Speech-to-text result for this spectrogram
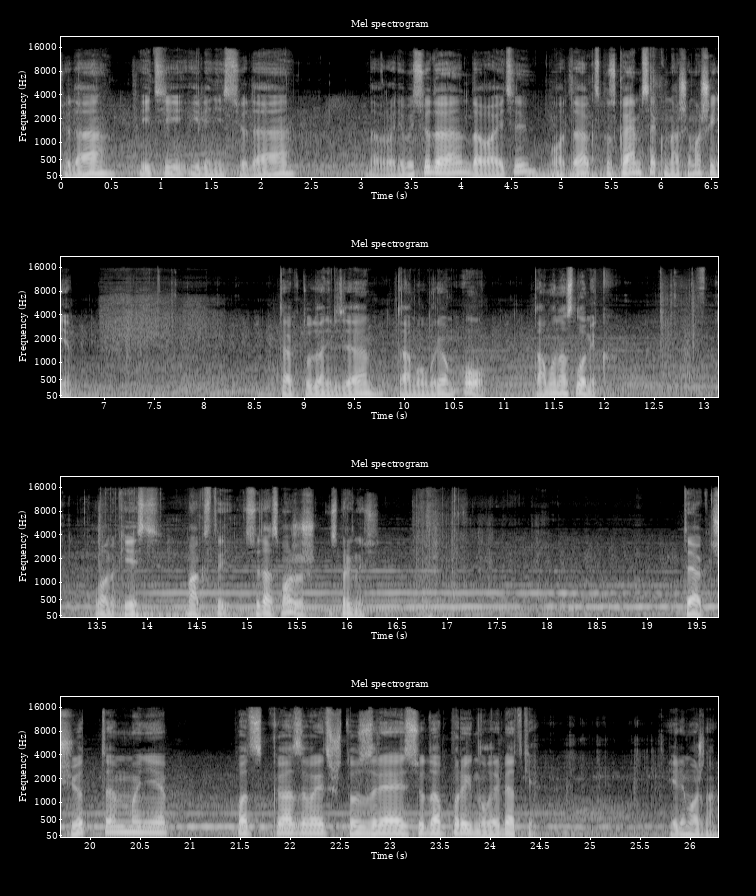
Сюда идти или не сюда? Да вроде бы сюда. Давайте. Вот так. Спускаемся к нашей машине. Так, туда нельзя. Там мы умрем. О, там у нас ломик. Ломик есть. Макс, ты сюда сможешь спрыгнуть? Так, что-то мне подсказывает, что зря я сюда прыгнул, ребятки. Или можно?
